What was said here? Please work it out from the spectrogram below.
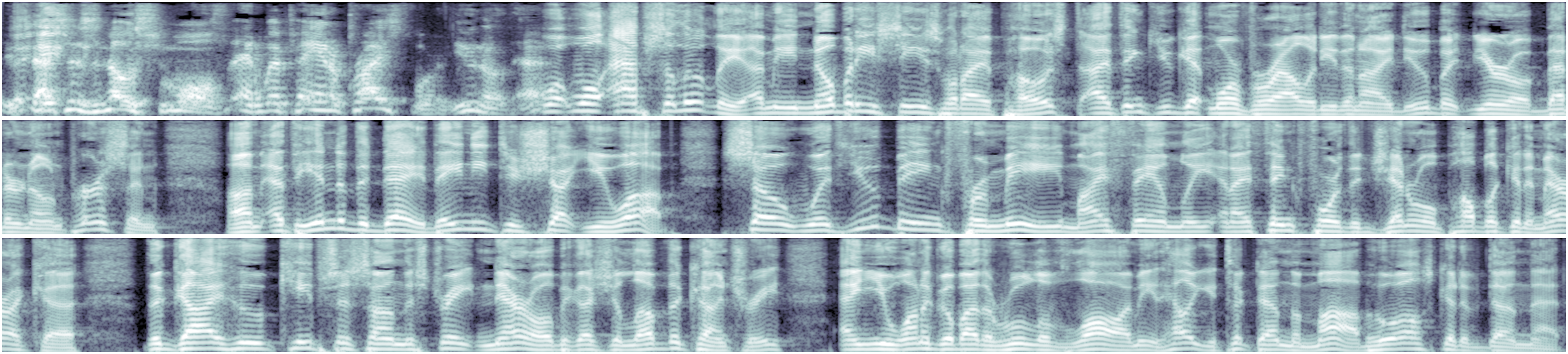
This is no small, and we're paying a price for it. You know that. Well, well, absolutely. I mean, nobody sees what I post. I think you get more virality than I do, but you're a better known person. Um, at the end of the day, they need to shut you up. So, with you being for me, my family, and I think for the general public in America, the guy who keeps us on the straight and narrow because you love the country and you want to go by the rule of law. I mean, hell, you took down the mob. Who else could have done that?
